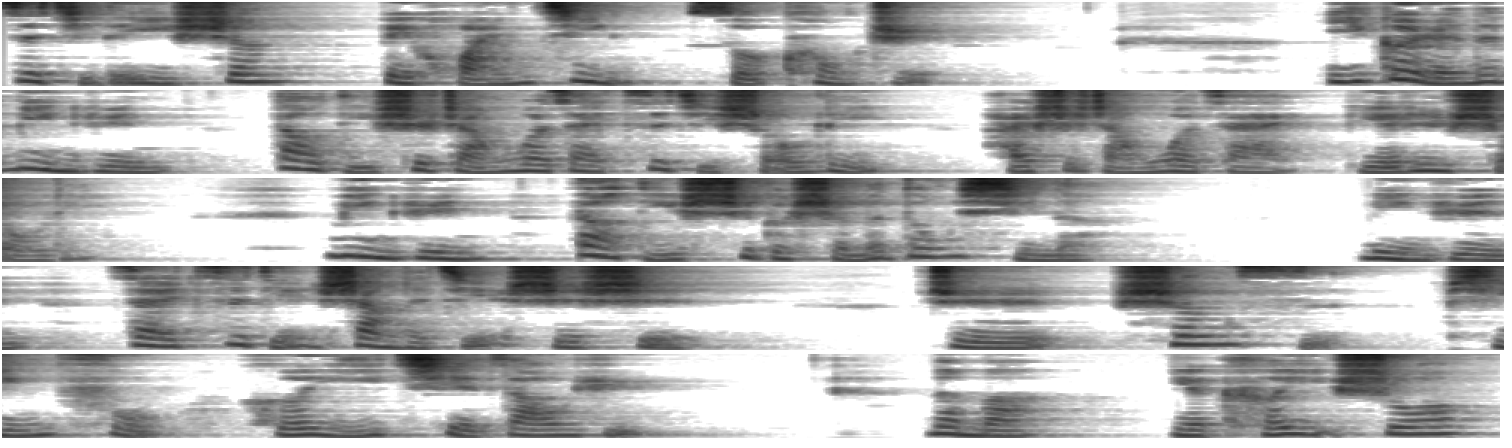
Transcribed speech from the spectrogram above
自己的一生被环境所控制。一个人的命运到底是掌握在自己手里，还是掌握在别人手里？命运到底是个什么东西呢？命运在字典上的解释是指生死、贫富和一切遭遇。那么，也可以说，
